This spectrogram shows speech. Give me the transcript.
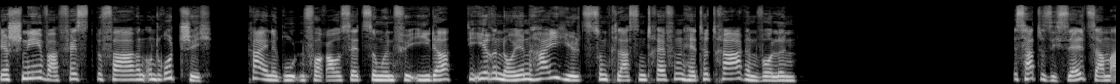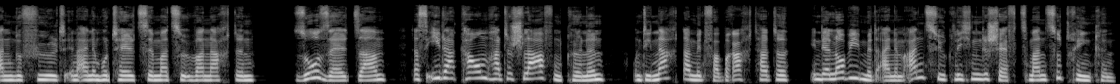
Der Schnee war festgefahren und rutschig, keine guten Voraussetzungen für Ida, die ihre neuen High Heels zum Klassentreffen hätte tragen wollen. Es hatte sich seltsam angefühlt, in einem Hotelzimmer zu übernachten. So seltsam, dass Ida kaum hatte schlafen können und die Nacht damit verbracht hatte, in der Lobby mit einem anzüglichen Geschäftsmann zu trinken.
